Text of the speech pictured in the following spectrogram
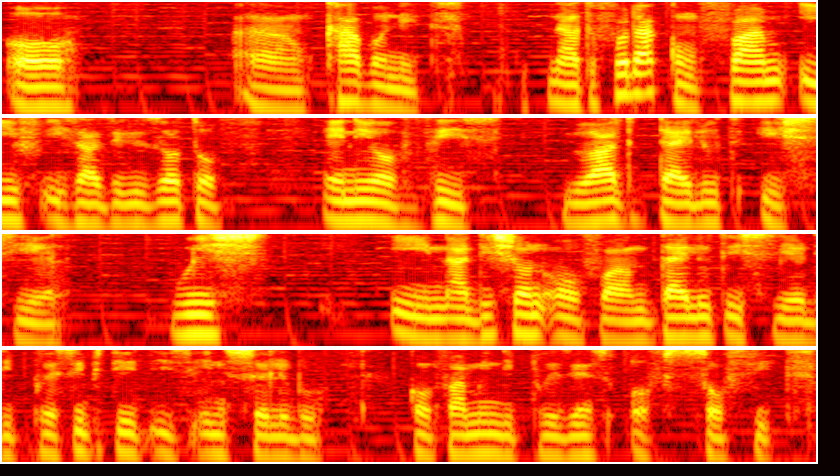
or um, carbonate. Now, to further confirm if it's as a result of any of these, you add dilute HCl, which in addition of um, dilute HCl, the precipitate is insoluble, confirming the presence of sulfate.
